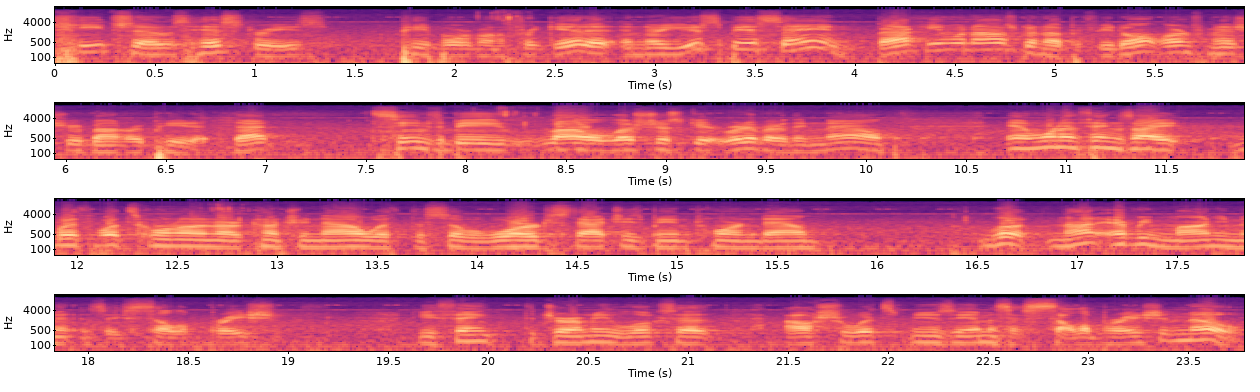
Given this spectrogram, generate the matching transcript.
teach those histories, people are going to forget it. And there used to be a saying back even when I was growing up: if you don't learn from history, you're bound to repeat it. That seems to be well. Let's just get rid of everything now. And one of the things I, with what's going on in our country now, with the Civil War statues being torn down, look, not every monument is a celebration. You think Germany looks at Auschwitz Museum as a celebration? No.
